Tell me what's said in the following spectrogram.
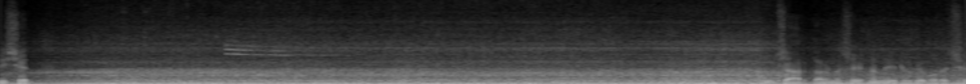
নিষেধ। যার কারণে সে এখান দিয়ে ঢুকে পড়েছে।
